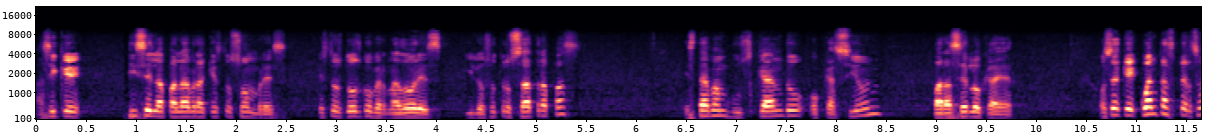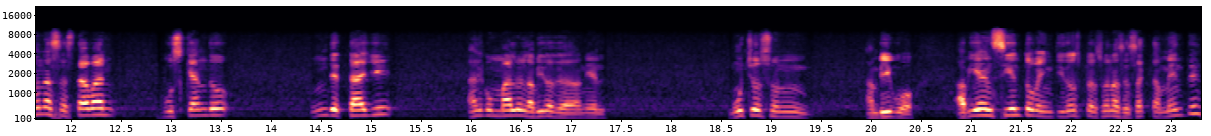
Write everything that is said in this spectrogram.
Así que dice la palabra que estos hombres, estos dos gobernadores y los otros sátrapas, estaban buscando ocasión para hacerlo caer. O sea que cuántas personas estaban buscando un detalle, algo malo en la vida de Daniel. Muchos son ambiguos. Habían 122 personas exactamente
